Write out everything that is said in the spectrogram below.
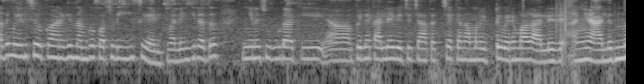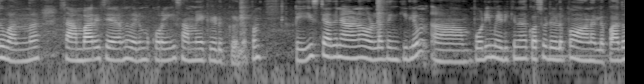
അത് മേടിച്ച് വെക്കുവാണെങ്കിൽ നമുക്ക് കുറച്ചുകൂടി ഈസി ആയിരിക്കും. അല്ലെങ്കിൽ അത് ഇങ്ങനെ ചൂടാക്കി പിന്നെ കല്ലേ വെച്ച് ചതച്ചൊക്കെ നമ്മൾ ഇട്ട് വരുമ്പോൾ അത് അലര് അങ്ങനെ അലിന്ന് വന്ന് സാമ്പാറിൽ ചേർന്ന് വരുമ്പോൾ കുറേ സമയമൊക്കെ എടുക്കുമല്ലോ. അപ്പം ടേസ്റ്റ് അതിനാണ് ഉള്ളതെങ്കിലും പൊടി മേടിക്കുന്നത് കുറച്ചുകൂടി എളുപ്പമാണല്ലോ. അപ്പോൾ അത്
